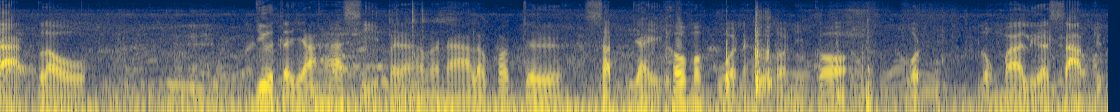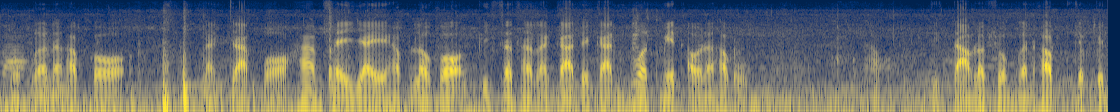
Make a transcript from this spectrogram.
จากเรายืดระยะ 54 ไปนะครับนะนะเราก็เจอสัตว์ใหญ่เข้ามากวนนะครับ ตอนนี้ก็หดลงมาเหลือ 3.6 แล้วนะครับ ก็หลังจากบอกห้ามใช้ใหญ่ครับ เราก็พลิกสถานการณ์ด้วยการนวดเม็ดเอานะครับผมครับติดตามรับชมกันครับจะเป็น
